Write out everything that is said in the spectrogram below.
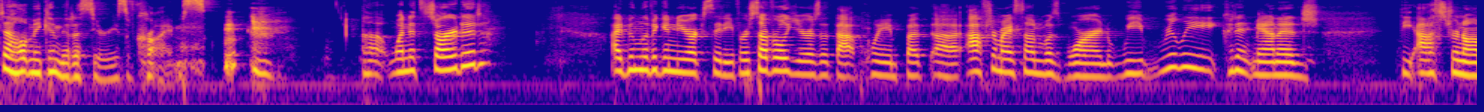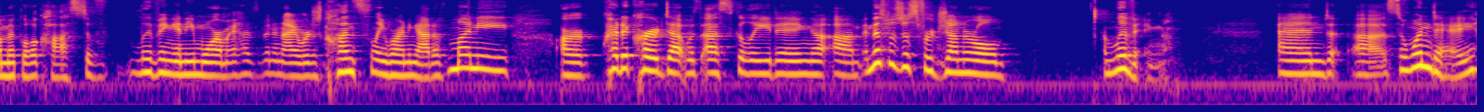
to help me commit a series of crimes. uh, when it started, I'd been living in New York City for several years at that point, but uh, after my son was born, we really couldn't manage the astronomical cost of living anymore. My husband and I were just constantly running out of money. Our credit card debt was escalating, um, and this was just for general living. And uh, so one day,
